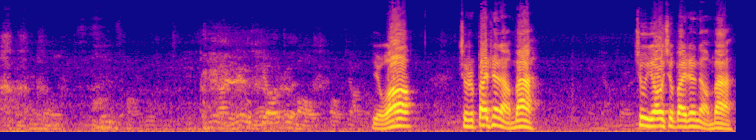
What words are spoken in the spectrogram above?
有啊，就是掰成两半，就要求掰成两半。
